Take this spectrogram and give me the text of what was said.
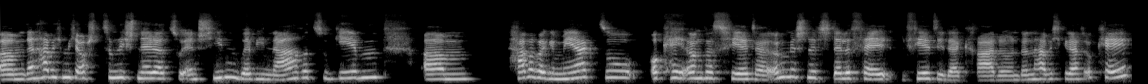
Ähm, dann habe ich mich auch ziemlich schnell dazu entschieden, Webinare zu geben. Ähm, habe aber gemerkt, so, okay, irgendwas fehlt da, irgendeine Schnittstelle fehl, fehlt dir da gerade. Und dann habe ich gedacht, okay,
